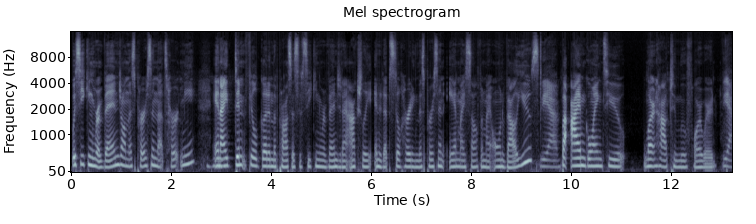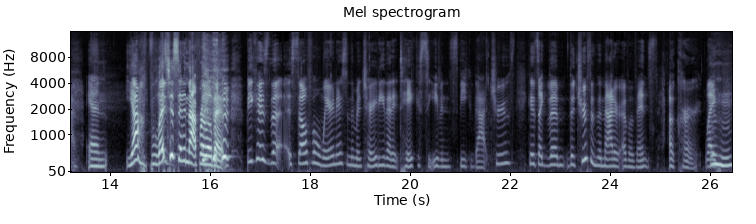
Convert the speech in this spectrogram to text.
was seeking revenge on this person that's hurt me mm-hmm. and I didn't feel good in the process of seeking revenge and I actually ended up still hurting this person and myself and my own values." Yeah. But I'm going to learn how to move forward. Yeah. And yeah, let's just sit in that for a little bit. because the self awareness and the maturity that it takes to even speak that truth because like the the truth of the matter of events occur like mm-hmm.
